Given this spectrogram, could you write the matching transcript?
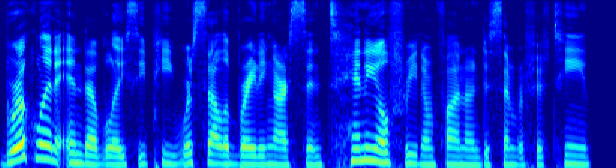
Brooklyn NAACP, we're celebrating our centennial Freedom Fund on December 15th.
